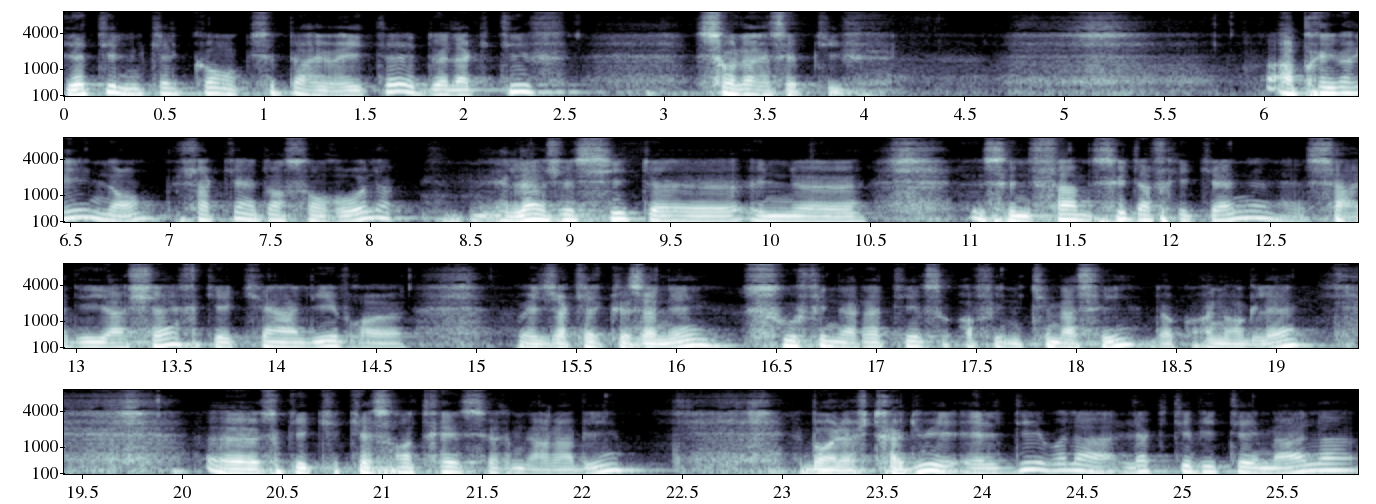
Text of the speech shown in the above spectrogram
Y a-t-il une quelconque supériorité de l'actif sur le réceptif? A priori, non. Chacun est dans son rôle. là, je cite euh, une, euh, une femme sud-africaine, Saadi Asher, qui écrit un livre euh, il y a déjà quelques années, Sufi Narratives of Intimacy, donc en anglais, qui, est centré sur Ibn. Bon, là, je traduis. Elle dit, voilà, l'activité mâle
